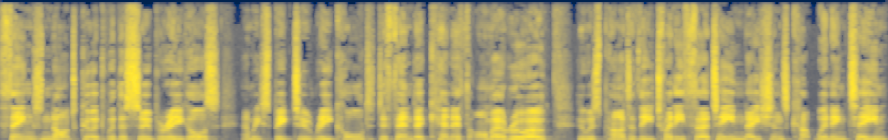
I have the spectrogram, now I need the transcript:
things not good with the Super Eagles, and we speak to recalled defender Kenneth Omeruo, who was part of the 2013 Nations Cup winning team.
